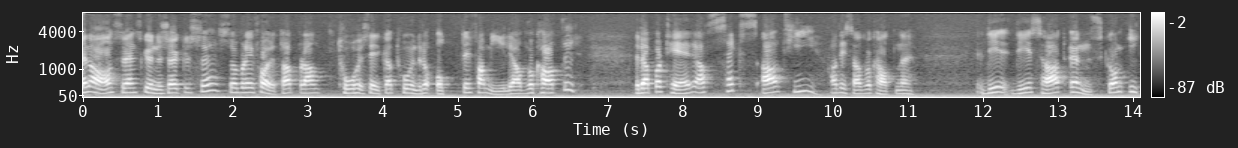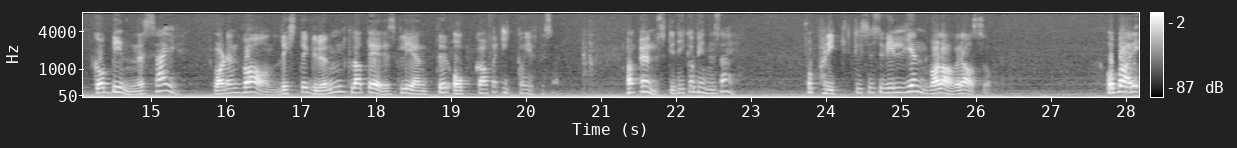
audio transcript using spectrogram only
En annen svensk undersøkelse som ble foretatt blant ca. 280 familieadvokater, rapporterer at seks av ti av disse advokatene de, de sa at ønsket om ikke å binde seg var den vanligste grunnen til at deres klienter oppga for ikke å gifte seg. Man ønsket ikke å binde seg. Forpliktelsesviljen var lavere, altså. Og bare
